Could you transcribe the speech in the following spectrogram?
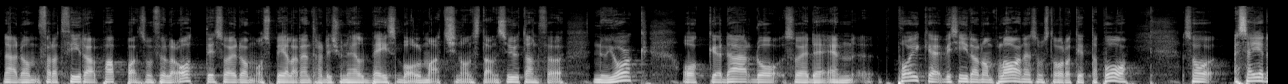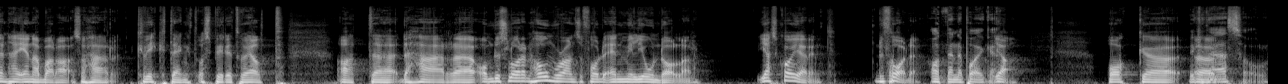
när de, för att fira pappan som fyller 80, så är de och spelar en traditionell baseballmatch någonstans utanför New York. Och eh, där då så är det en pojke vid sidan om planen som står och tittar på. Så säger den här ena bara så här kvicktänkt och spirituellt att eh, det här, eh, om du slår en homerun så får du en miljon dollar. Jag skojar inte. Du får det. Åt den där pojken? Ja. Och... Vilket eh, asshole.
